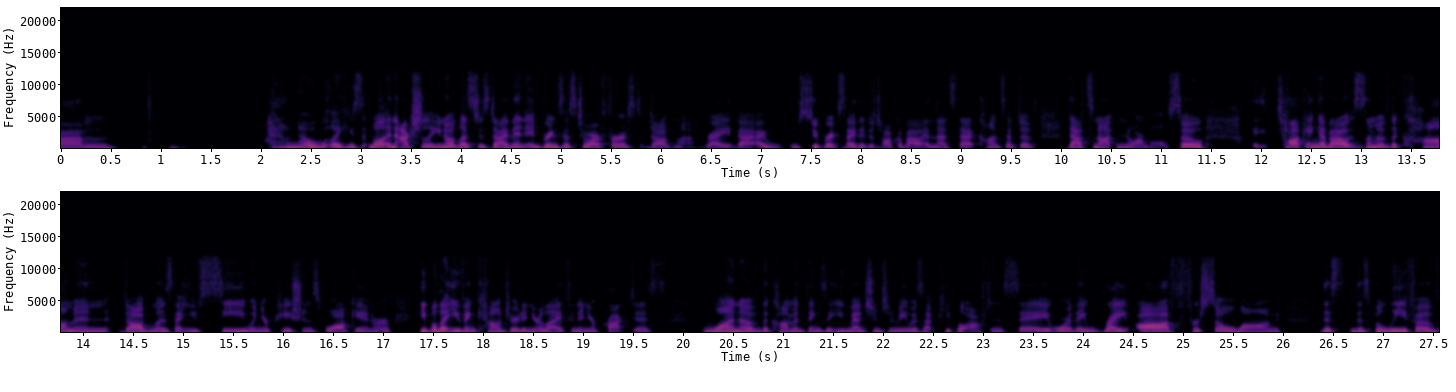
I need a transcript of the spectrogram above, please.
um I don't know, like you said, well, and actually, you know what, let's just dive in. It brings us to our first dogma, right? That I'm super excited to talk about. And that's that concept of that's not normal. So, eh, talking about mm-hmm. some of the common dogmas that you see when your patients walk in or people that you've encountered in your life and in your practice. One of the common things that you mentioned to me was that people often say, or they write off for so long, this this belief of,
